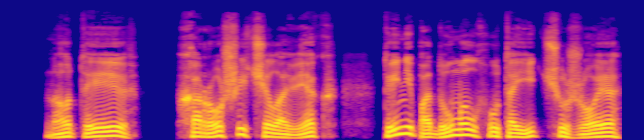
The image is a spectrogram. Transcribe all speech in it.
— Но ты хороший человек. Ты не подумал утаить чужое.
